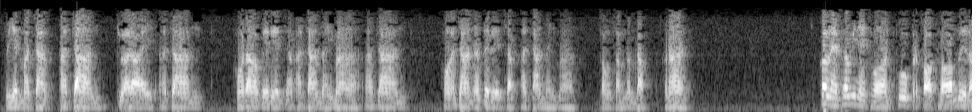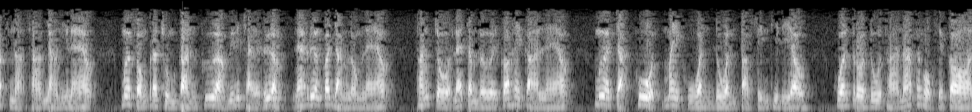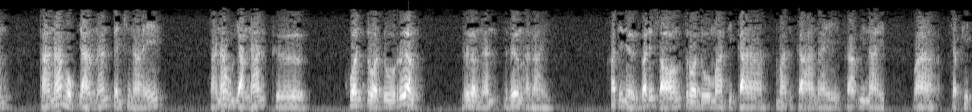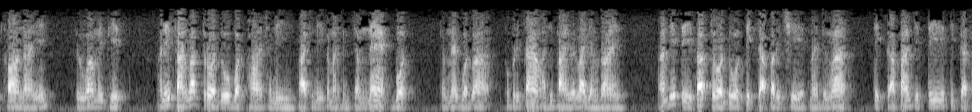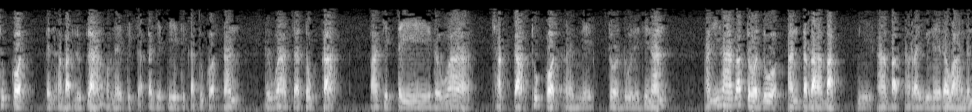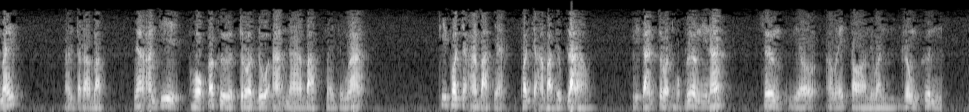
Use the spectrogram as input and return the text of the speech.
เรียนมาจากอาจารย์คืออะไร อาจารย์ของเราไปเรียนจากอาจารย์ไหนมา อาจารย์ของอาจารย์นั้นไปเรียนจากอาจารย์ไหนมาสองสามลำดับก็ได้ก็แลพระวินัยทรผู้ประกอบพร้อมด้วยลักษณะสามอย่างนี้แล้ว เมื่อสงประชุมกันเพื่อวินิจฉัยเรื่อง และเรื่องก็อย่างลงแล้ว ทั้งโจทย์และจำเลยก็ให้การแล้ว เมื่อจะพูดไม่ควรดวนตัดสินทีเดียว ควรตรวจดูฐานะทั้งหกเสียก่อน ฐานะหกอย่างนั้นเป็นไนฐานะหกอย่างนั้นคือ ควรตรวจดูเรื่องเรื่องนั้นเรื่องอะไร ข้อที่หนึ่งข้อที่สองตรวจดูมาติกามาติกาในพระวินัยว่าจะผิดข้อไหน หรือว่าไม่ผิด อันนี้สามว่าตรวจดูบทภาชนีภาชนีก็หมายถึงจำแนกบทจำแนกบทว่าพระพุทธเจ้าอธิบายไว้ว่าอย่างไร อันที่สี่ก็ตรวจดูติกกับปริเชตหมายถึงว่า ติกกับปาจิตตีติกกับทุกกฎ เป็นอบัตหรือเปล่าในติกกับปจิตีติกกับทุกกฎนั้น หรือว่าจะตุกกะปาจิตตีหรือว่าฉักกะทุกกฎอะไรพวกนี้ตรวจดูในที่นั้น อันที่ห้าก็ตรวจดูอันตราบัตมีอาบัตอะไรอยู่ในระหว่างนั้นไหมอันตราบัตและอันที่หกก็คือตรวจดูอานาบัตหมายถึงว่า ที่พ้นจากอาบัตเนี่ยพ้นจากอาบัตหรือเปล่า มีการตรวจหกเรื่องนี้นะ ซึ่งเดี๋ยวเอาไว้ต่อในวันรุ่งขึ้น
